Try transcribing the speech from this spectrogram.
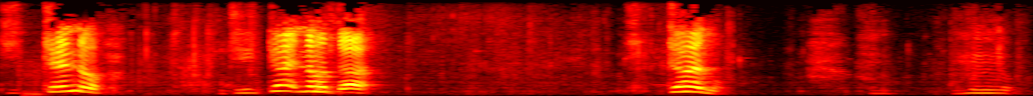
ちっちゃいの。ちっちゃいのだ。ちっちゃいの。うん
